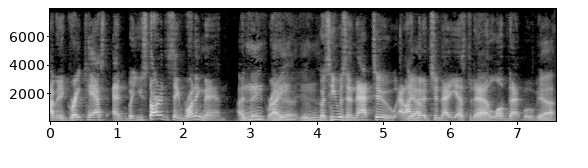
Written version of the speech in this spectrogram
I mean, a great cast. And but you started to say Running Man, I think, right? Because he was in that too. And I Mm-hmm. Yeah. mentioned that yesterday. I love that movie. Yeah,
